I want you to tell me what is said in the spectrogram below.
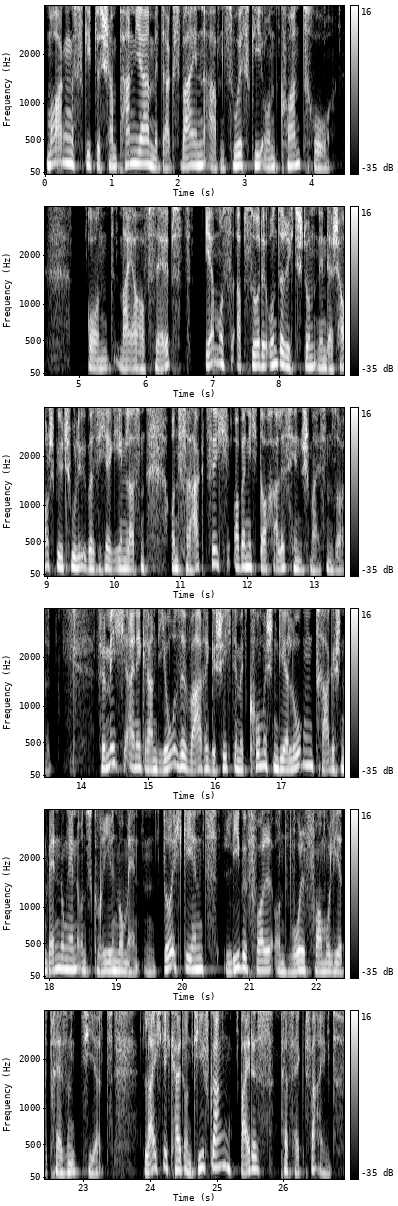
Morgens gibt es Champagner, mittags Wein, abends Whisky und Cointreau. Und Meyerhoff selbst, er muss absurde Unterrichtsstunden in der Schauspielschule über sich ergehen lassen und fragt sich, ob er nicht doch alles hinschmeißen soll. Für mich eine grandiose, wahre Geschichte mit komischen Dialogen, tragischen Wendungen und skurrilen Momenten. Durchgehend, liebevoll und wohlformuliert präsentiert. Leichtigkeit und Tiefgang, beides perfekt vereint.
